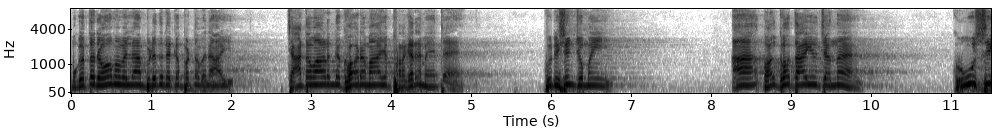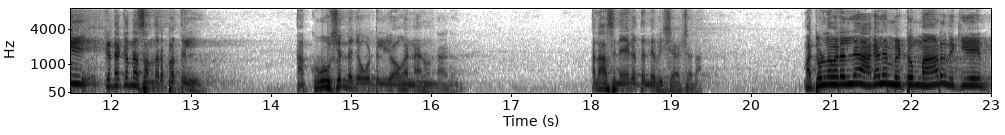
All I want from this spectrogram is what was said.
മുഖത്തെ രോമമെല്ലാം പിടിതെടുക്കപ്പെട്ടവനായി ചാട്ടവാറിന്റെ ഘോരമായ പ്രകരമേറ്റ് കുരിശും ചുമി ആ ഗോൽഗോത്തായിൽ ചെന്ന് ക്രൂശിൽ കിടക്കുന്ന സന്ദർഭത്തിൽ ആ ക്രൂശിന്റെ ചുവട്ടിൽ യോഹന്നാൻ ഉണ്ടായിരുന്നു അതാ സ്നേഹത്തിന്റെ വിശേഷത. മറ്റുള്ളവരെല്ലാം അകലം വിട്ടും മാറി നിൽക്കുകയും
